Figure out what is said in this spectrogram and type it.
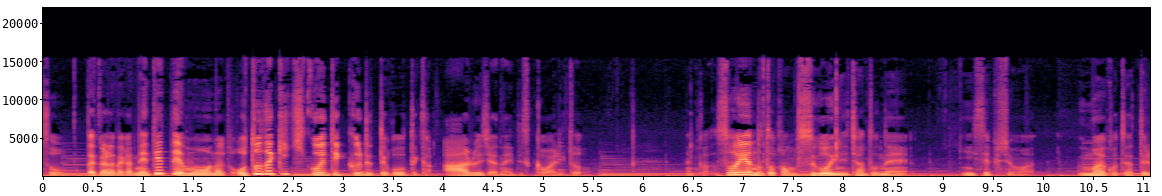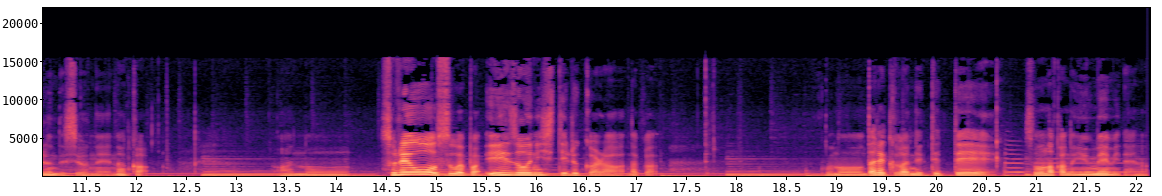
そう。だからなんか寝ててもなんか音だけ聞こえてくるってことってかあるじゃないですか割と。なんかそういうのとかもすごいねちゃんとねインセプションはうまいことやってるんですよね。なんかあのー、それをすごいやっぱ映像にしてるからなんかこの誰かが寝ててその中の夢みたいな。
